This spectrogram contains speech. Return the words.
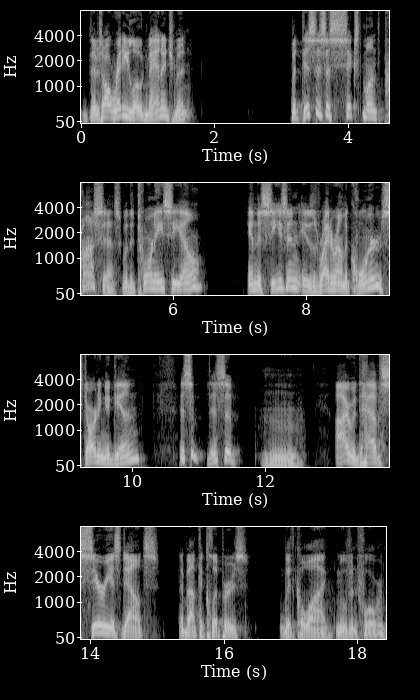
There's already load management. But this is a 6-month process with a torn ACL and the season is right around the corner starting again. This a this a hmm, I would have serious doubts about the Clippers with Kawhi moving forward.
